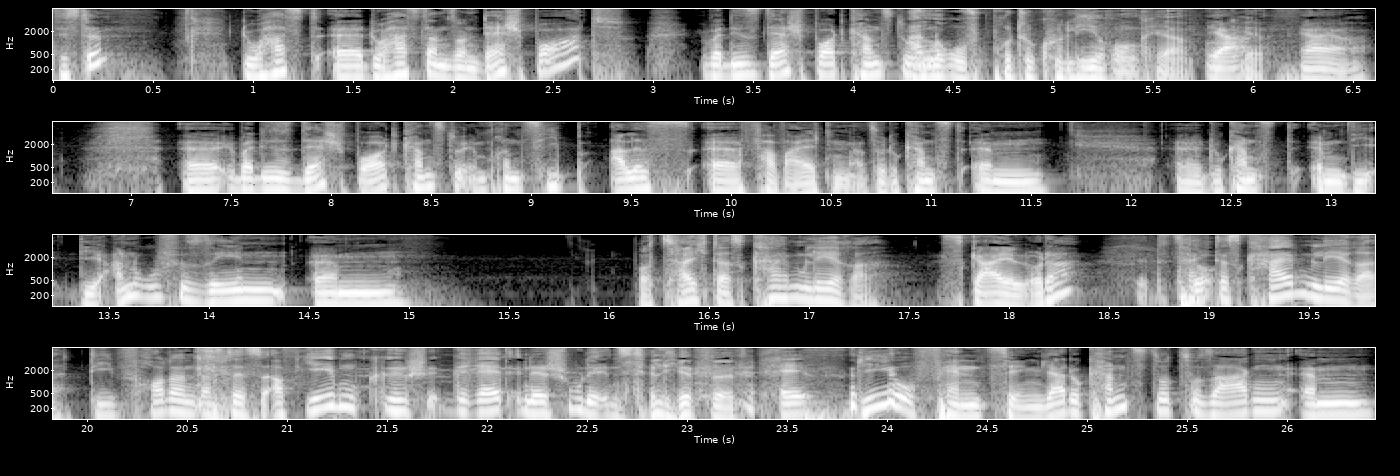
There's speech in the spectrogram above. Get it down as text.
siehst du? Du hast, äh, du hast dann so ein Dashboard. Über dieses Dashboard kannst du. Anrufprotokollierung, ja. Ja, okay. ja, ja. Äh, über dieses Dashboard kannst du im Prinzip alles äh, verwalten. Also du kannst, ähm, äh, du kannst ähm, die, die Anrufe sehen. Ähm, Boah, zeigt das keinem Lehrer. Ist geil, oder? Zeigt so. das keinem Lehrer. Die fordern, dass das auf jedem Gerät in der Schule installiert wird. Ey, Geofencing, ja, du kannst sozusagen, ähm,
